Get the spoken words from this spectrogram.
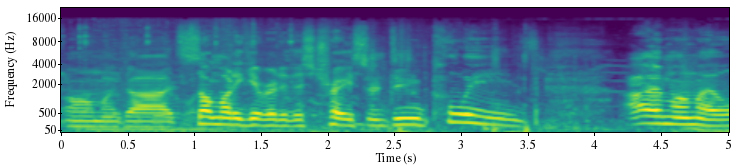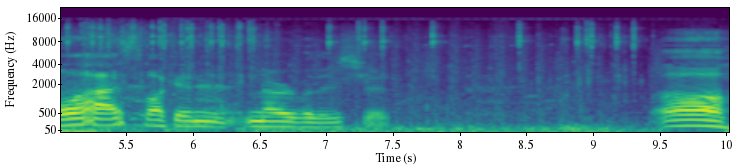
Oh my god, somebody get rid of this tracer, dude, please. I'm on my last fucking nerve with this shit. Oh.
